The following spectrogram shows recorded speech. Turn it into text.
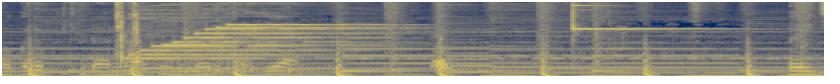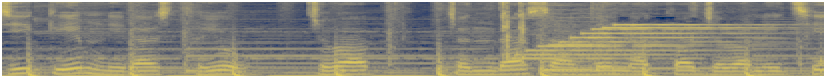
વગર પૂછડાના ઉંદર કહ્યા. રૈજી કેમ નિરાશ થયો? જવાબ, ચંદા સામે નાખવા જવાની છે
